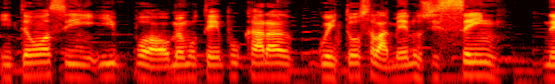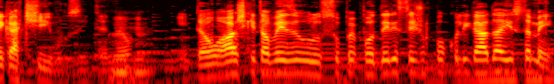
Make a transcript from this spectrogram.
Então, assim, e pô, ao mesmo tempo o cara aguentou, sei lá, menos de 100 negativos, entendeu? Uhum. Então eu acho que talvez o superpoder esteja um pouco ligado a isso também.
